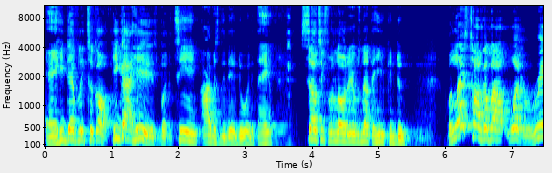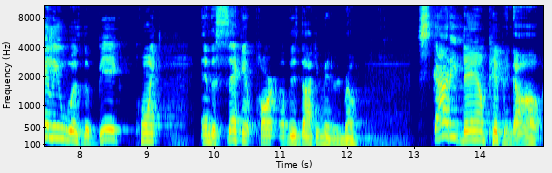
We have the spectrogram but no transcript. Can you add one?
And he definitely took off. He got his, but the team obviously didn't do anything. Celtics were loaded. There was nothing he can do. But let's talk about what really was the big point in the second part of this documentary, bro. Scottie damn Pippen, dog.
